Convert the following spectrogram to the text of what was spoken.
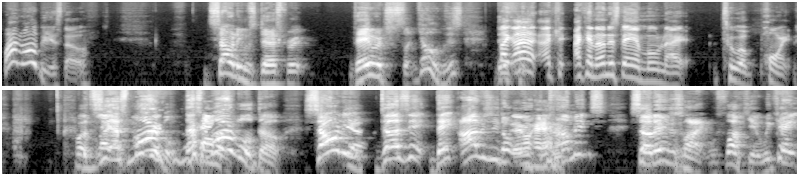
Why Mobius though? Sony was desperate. They were just like, "Yo, this." this like I, I can, I can understand Moon Knight to a point, but, but see, that's Marvel. That's Marvel, though. Sony yeah. doesn't. They obviously don't, they don't read comics, so they're just like, well, "Fuck it, we can't."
